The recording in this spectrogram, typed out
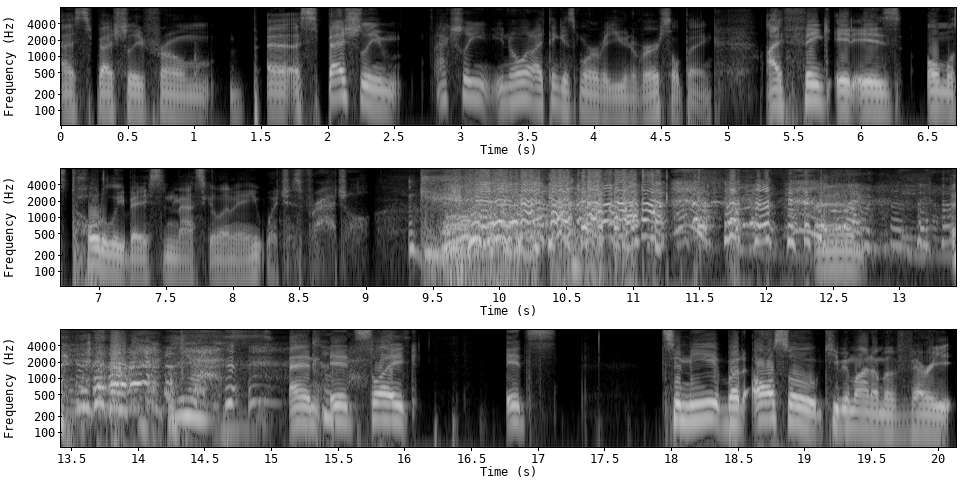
especially from especially actually, you know what? I think it's more of a universal thing. I think it is almost totally based in masculinity, which is fragile. and, yes. and it's like it's to me but also keep in mind i'm a very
